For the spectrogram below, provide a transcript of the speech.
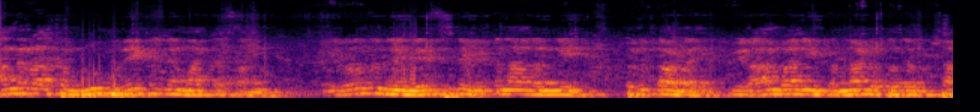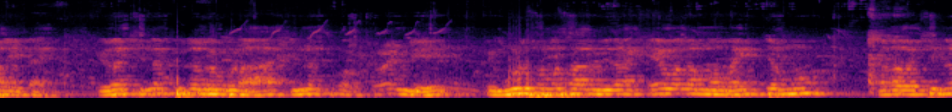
ఆంధ్ర రాష్ట్రం రూపురేఖలనే మార్చేస్తాను. ఈ రోజు నేను వేసిన విత్తనాలన్నీ పెరుగుతూ ఉన్నాయి ఈ రాను కొన్నాళ్ళు పెద్ద వృక్షాలు అవుతాయి ఈరోజు చిన్నపిల్లలు కూడా చిన్న చూడండి. ఈ మూడు సంవత్సరాల మీద కేవలం వైద్యము మళ్ళీ వచ్చిన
